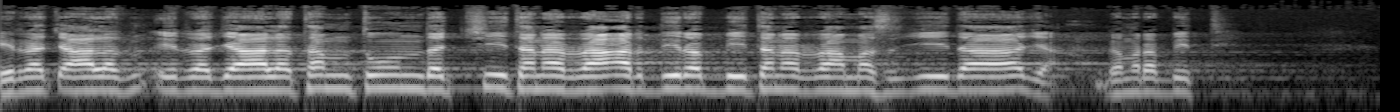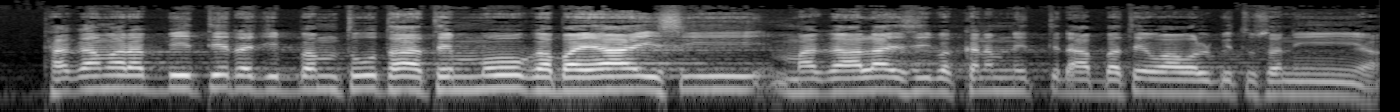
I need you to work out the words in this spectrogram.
الرجال تمتون دچي تنرى أرض ربي تنرى مسجيدا جا. غم ربيتي تغم ربيتي رجبم توتا تمو غبيا إسي مغالا إسي بكنم نتدابته واول بتسني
